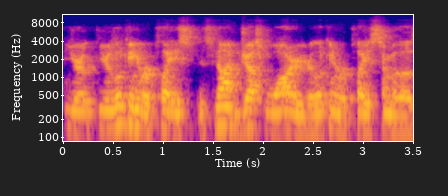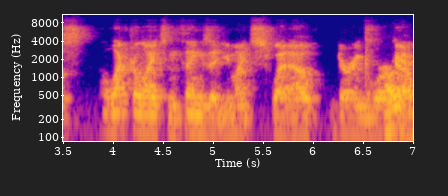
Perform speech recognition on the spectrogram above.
you're you're looking to replace. It's not just water. You're looking to replace some of those electrolytes and things that you might sweat out during the workout. Oh,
